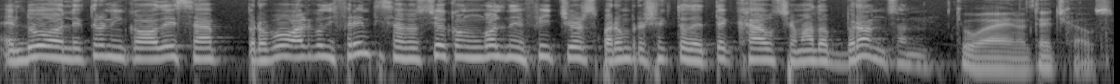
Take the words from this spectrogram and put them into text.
El dúo electrónico Odessa probó algo diferente y se asoció con Golden Features para un proyecto de tech house llamado Bronson. Qué bueno, el Tech House.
